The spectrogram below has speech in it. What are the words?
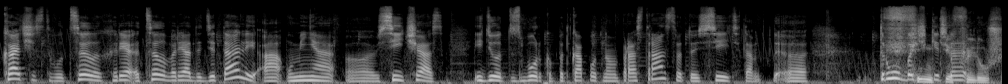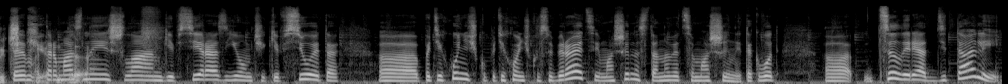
качеству целых, ря- целого ряда деталей, а у меня э, сейчас идет сборка подкапотного пространства, то есть все эти там э, трубочки, та- Финтифлюшечки, Тор- да. тормозные шланги, все разъемчики, все это э, потихонечку, потихонечку собирается, и машина становится машиной. Так вот, э, целый ряд деталей,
